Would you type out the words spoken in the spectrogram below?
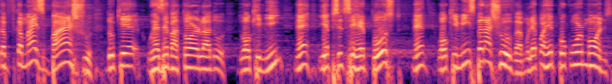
fica, fica mais baixo do que o reservatório lá do, do Alquimim, né? E é preciso ser reposto, né? O Alquimim espera a chuva, a mulher pode repor com hormônios,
